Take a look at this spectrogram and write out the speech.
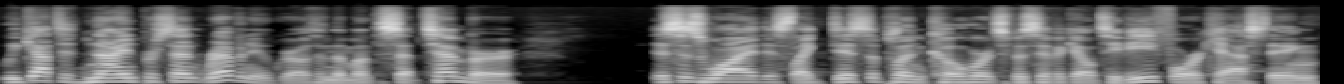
we got to nine percent revenue growth in the month of September." This is why this like disciplined cohort specific LTV forecasting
